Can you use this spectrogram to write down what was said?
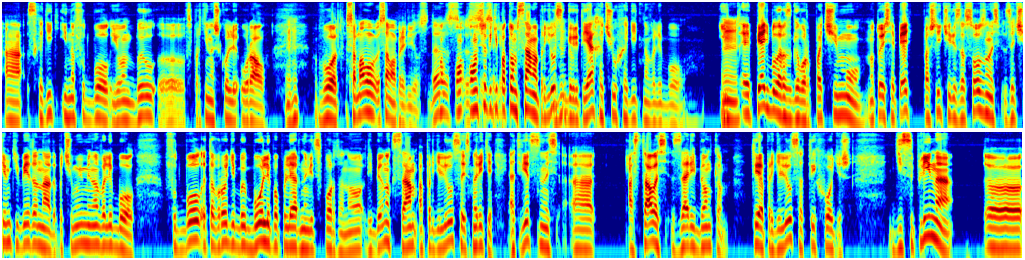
а, сходить и на футбол, и он был э, в спортивной школе Урал. Мгм. Вот. Самому сам определился, да? Он, он все-таки потом сам определился, Мгм. говорит, я хочу ходить на волейбол. И Мгм. опять был разговор, почему? Ну, то есть опять пошли через осознанность, зачем тебе это надо, почему именно волейбол? Футбол это вроде бы более популярный вид спорта, но ребенок сам определился, и смотрите, ответственность а, осталась за ребенком. Ты определился, ты ходишь. Дисциплина э,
